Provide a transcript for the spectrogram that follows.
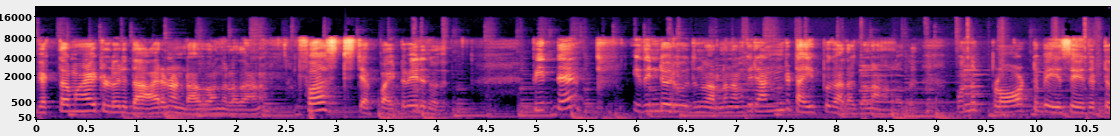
വ്യക്തമായിട്ടുള്ളൊരു ധാരണ ഉണ്ടാവുക എന്നുള്ളതാണ് ഫസ്റ്റ് സ്റ്റെപ്പായിട്ട് വരുന്നത്. പിന്നെ ഇതിന്റെ ഒരു ഇതെന്ന് പറഞ്ഞാൽ നമുക്ക് രണ്ട് ടൈപ്പ് കഥകളാണുള്ളത്. ഒന്ന് പ്ലോട്ട് ബേസ് ചെയ്തിട്ട്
